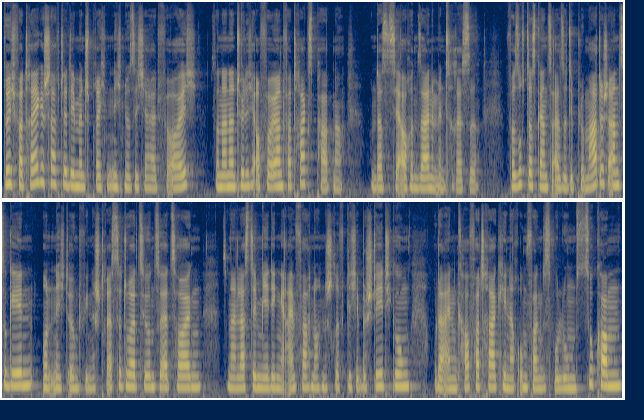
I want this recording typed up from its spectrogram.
Durch Verträge schafft ihr dementsprechend nicht nur Sicherheit für euch, sondern natürlich auch für euren Vertragspartner. Und das ist ja auch in seinem Interesse. Versucht das Ganze also diplomatisch anzugehen und nicht irgendwie eine Stresssituation zu erzeugen, sondern lasst demjenigen einfach noch eine schriftliche Bestätigung oder einen Kaufvertrag je nach Umfang des Volumens zukommen,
